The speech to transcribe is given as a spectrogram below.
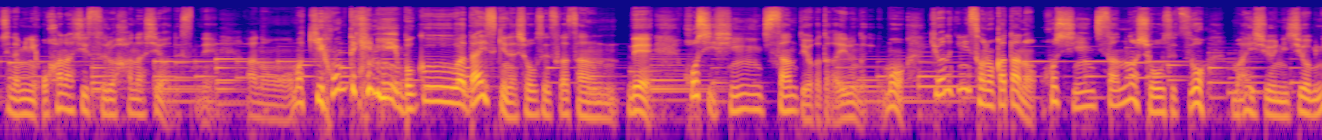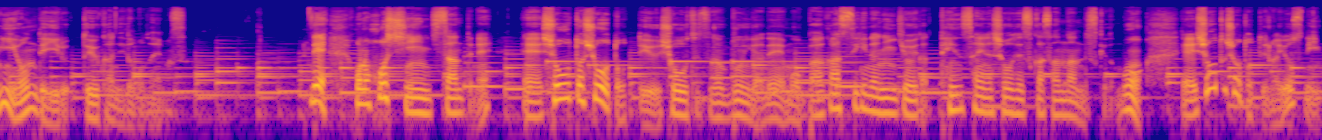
ちなみにお話しする話はですね、あのまあ、基本的に僕は大好きな小説家さんで、星新一さんという方がいるんだけども、基本的にその方の星新一さんの小説を毎週日曜日に読んでいるという感じでございます。で、この星新一さんってね、えーショートショートっていう小説の分野でもう爆発的な人気を得た天才な小説家さんなんですけども、えーショートショートっていうのは要するに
